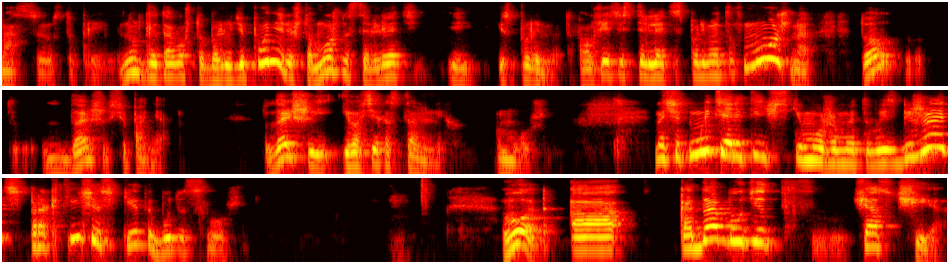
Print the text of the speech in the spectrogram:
массовые выступления. Ну, для того, чтобы люди поняли, что можно стрелять из пулеметов. А уж если стрелять из пулеметов можно, то дальше все понятно. То дальше и во всех остальных можно. Значит, мы теоретически можем этого избежать, практически это будет сложно. Вот. А когда будет час Че?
